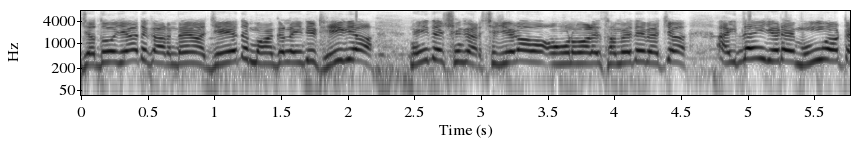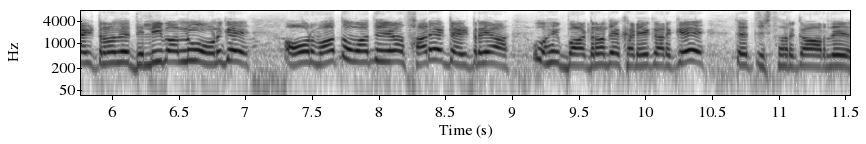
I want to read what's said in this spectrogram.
ਜਦੋਂ ਜਹਿਦ ਕਰਨ ਰਹੇ ਆ ਜੇ ਤੇ ਮੰਗ ਲੈਂਦੀ ਠੀਕ ਆ ਨਹੀਂ ਤੇ ਸੰਘਰਸ਼ ਜਿਹੜਾ ਆਉਣ ਵਾਲੇ ਸਮੇਂ ਦੇ ਵਿੱਚ ਐਦਾਂ ਹੀ ਜਿਹੜੇ ਮੂੰਹ ਆ ਟਰੈਕਟਰਾਂ ਦੇ ਦਿੱਲੀ ਵੱਲ ਨੂੰ ਆਉਣਗੇ ਔਰ ਵੱਧ ਤੋਂ ਵੱਧ ਜਿਹੜਾ ਸਾਰੇ ਟਰੈਕਟਰ ਆ ਉਹ ਅਸੀਂ ਬਾਰਡਰਾਂ ਤੇ ਖੜੇ ਕਰਕੇ ਤੇ ਸਰਕਾਰ ਦੇ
